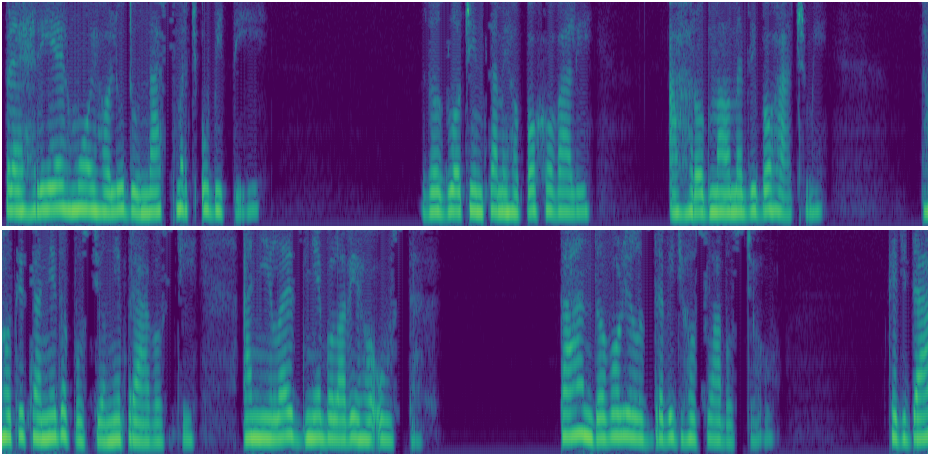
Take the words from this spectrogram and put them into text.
pre hriech môjho ľudu na smrť ubitý. So zločincami ho pochovali a hrob mal medzi boháčmi. Hoci sa nedopustil neprávosti, ani lesť nebola v jeho ústach. Pán dovolil zdrviť ho slabosťou. Keď dá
